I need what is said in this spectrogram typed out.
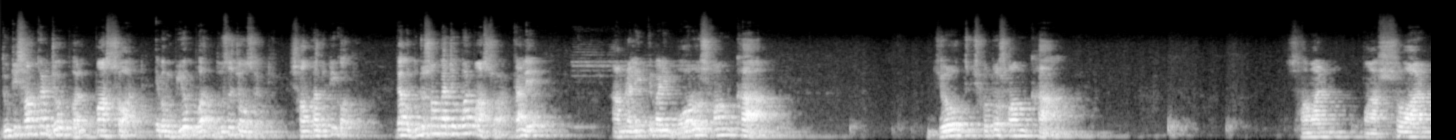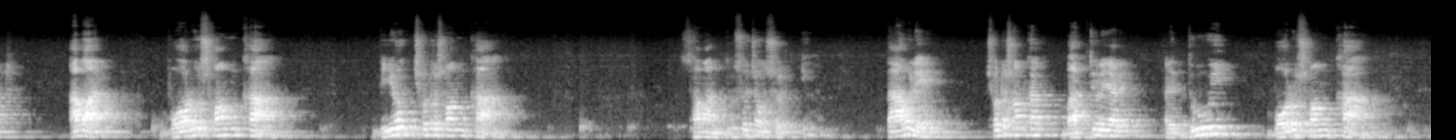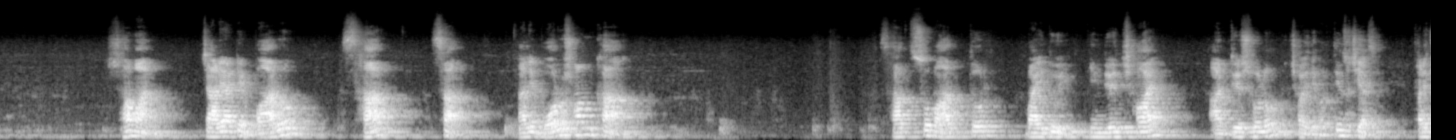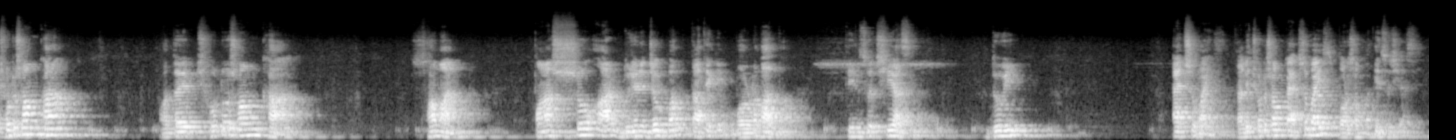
দুটি সংখ্যার যোগফল পাঁচশো আট এবং বিয়োগফল দুশো চৌষট্টি। সংখ্যা দুটি কত? দেখো, দুটো সংখ্যার যোগফল পাঁচশো আট। তাহলে আমরা লিখতে পারি বড় সংখ্যা যোগ ছোট সংখ্যা সমান পাঁচশো আট। আবার বড় সংখ্যা বিয়োগ ছোট সংখ্যা সমান দুশো চৌষট্টি। তাহলে ছোট সংখ্যা বাদ চলে যাবে। তাহলে দুই বড় সংখ্যা সমান চারে আটে বারো, সাত সাত। তাহলে বড় সংখ্যা সাতশো বাহাত্তর বাই দুই, তিন দুয়ে ছয়, আট দুয়ে ষোলো, ছয় দিয়ে বারো, তিনশো ছিয়াশি। তাহলে ছোট সংখ্যা, অতএব ছোট সংখ্যা সমান পাঁচশো আর দুজনের যোগফল তা থেকে বড়টা বাদ দাও। তিনশো ছিয়াশি, দুই, একশো বাইশ। তাহলে ছোটো সংখ্যা একশো বাইশ, বড় সংখ্যা তিনশো ছিয়াশি।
